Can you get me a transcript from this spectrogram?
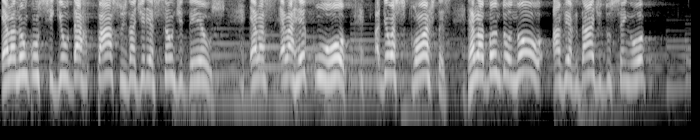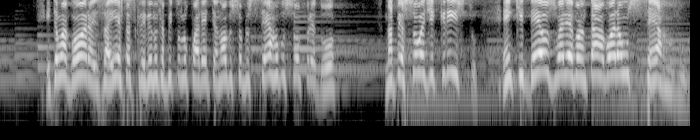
ela não conseguiu dar passos na direção de Deus, ela, ela recuou, ela deu as costas, ela abandonou a verdade do Senhor. Então agora, Isaías está escrevendo no capítulo 49 sobre o servo sofredor, na pessoa de Cristo, em que Deus vai levantar agora um servo,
